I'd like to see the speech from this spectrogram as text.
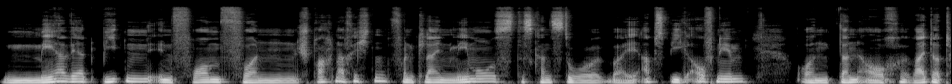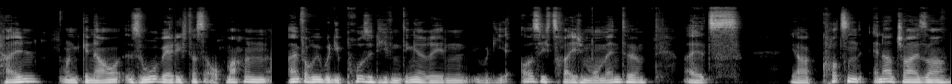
Mehrwert bieten in Form von Sprachnachrichten, von kleinen Memos. Das kannst du bei Upspeak aufnehmen und dann auch weiter teilen. Und genau so werde ich das auch machen. Einfach über die positiven Dinge reden, über die aussichtsreichen Momente als ja, kurzen Energizer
